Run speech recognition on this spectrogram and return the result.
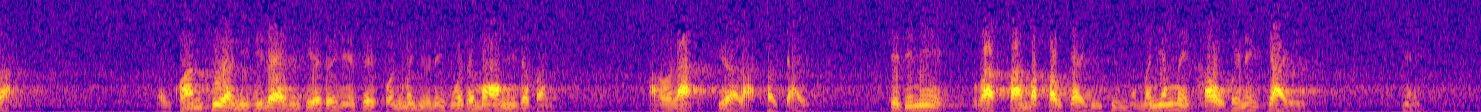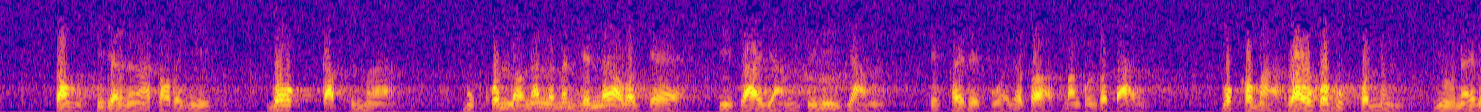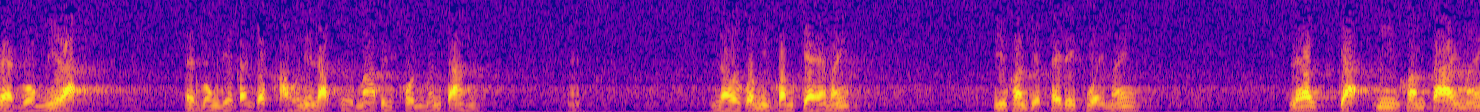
ความเชื่อนี่ทีแรกมันเชื่อโดยเหตุโดยผลมาอยู่ในหัวสมองนี่ซะก่อน เอาละเชื่อละเข้าใจทีนี้ว่าความว่าเข้าใจจริงๆมันยังไม่เข้าไปในใจต้องพิจารณาต่อไปอีกโบก กลับขึ้นมา บุคคลเหล่านั้นเหล่านั้นเห็นแล้วว่าแก่ดีกายอย่างที่นี่อย่างเจ็บไข้ได้ป่วย แล้วก็บางคนก็ตายบกเข้ามา เราก็บุคคลหนึ่ง อยู่ในแวดวงนี้แหละแวดวงเดียวกันกับเขานี่แหละเกิดมาเป็นคนเหมือนกัน เราก็มีความแก่ไหมมีความเจ็บไข้ได้ป่วยไหม แล้วจะมีความตายไหม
